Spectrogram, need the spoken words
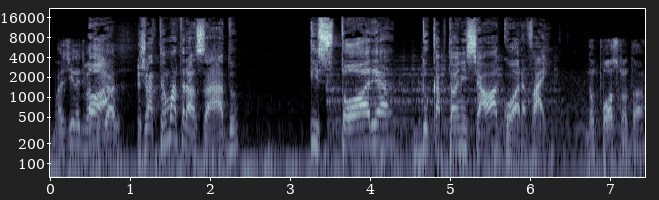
Imagina de Ó, madrugada. já estamos atrasado. História do Capital Inicial agora, vai. Não posso contar.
